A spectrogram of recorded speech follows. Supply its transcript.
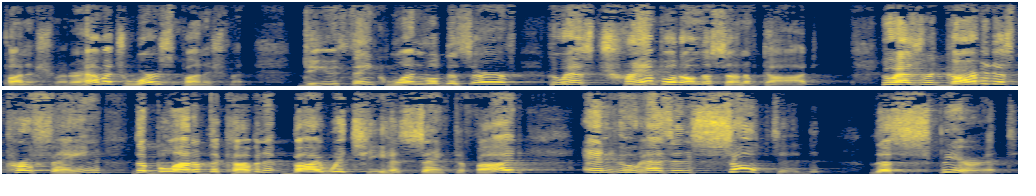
punishment, or how much worse punishment, do you think one will deserve who has trampled on the Son of God, who has regarded as profane the blood of the covenant by which he has sanctified, and who has insulted the Spirit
